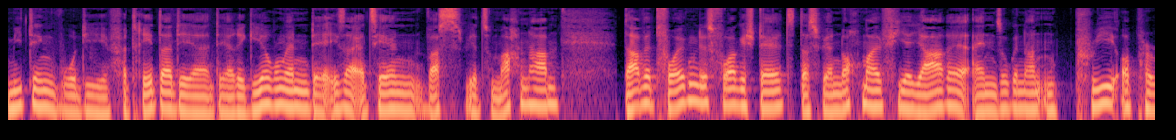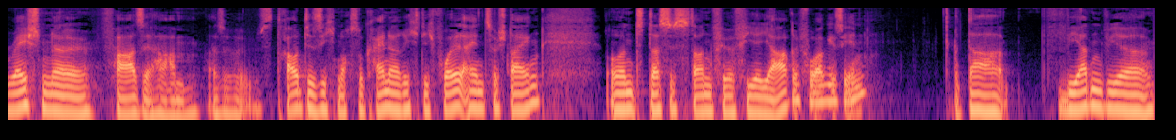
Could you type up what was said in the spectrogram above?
Meeting, wo die Vertreter der, der Regierungen der ESA erzählen, was wir zu machen haben, da wird Folgendes vorgestellt, dass wir nochmal vier Jahre einen sogenannten Pre-Operational Phase haben. Also es traute sich noch so keiner richtig voll einzusteigen. Und das ist dann für vier Jahre vorgesehen. Da werden wir,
